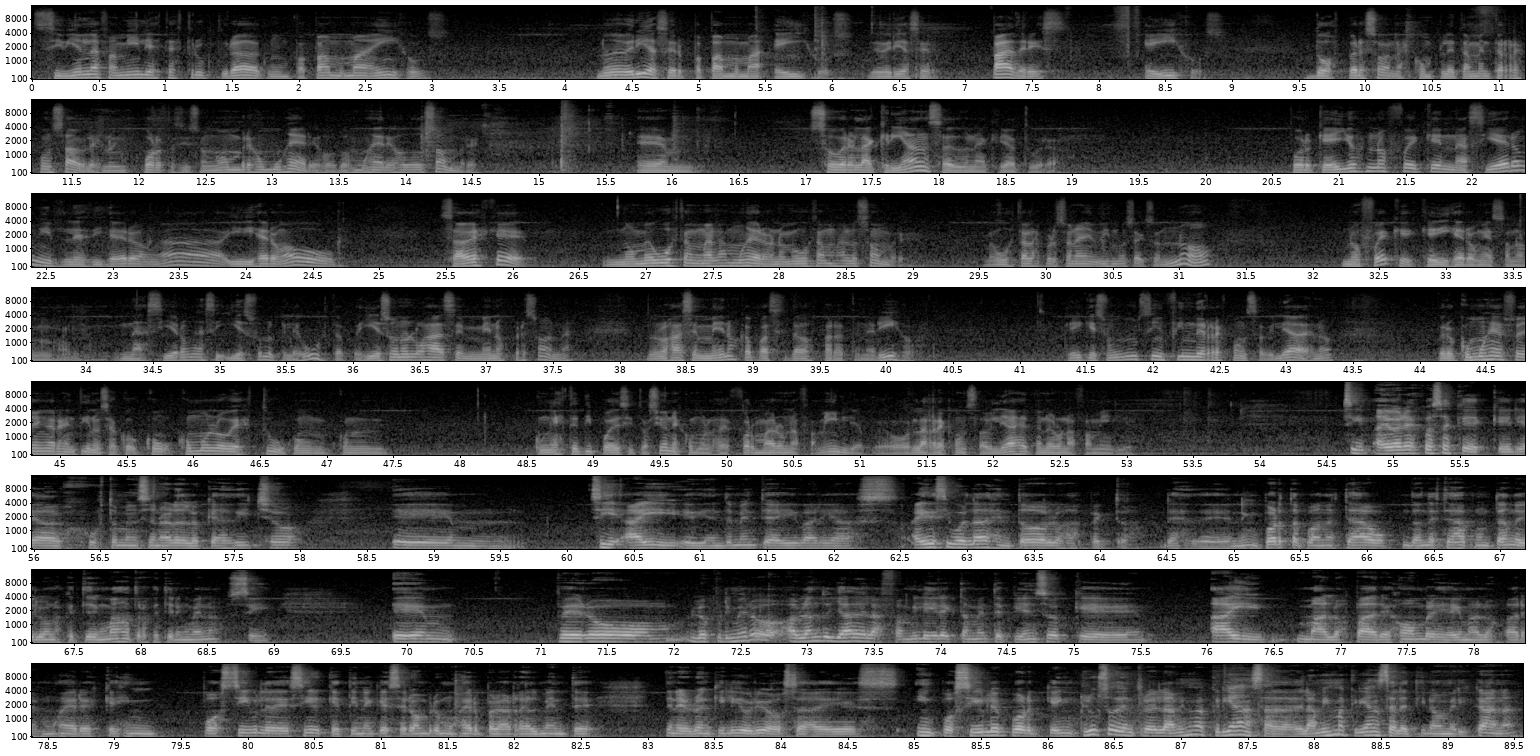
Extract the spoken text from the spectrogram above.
Si bien la familia está estructurada como papá, mamá e hijos, no debería ser papá, mamá e hijos, debería ser padres e hijos. Dos personas completamente responsables, no importa si son hombres o mujeres, o dos mujeres o dos hombres, em, sobre la crianza de una criatura. Porque ellos no fue que nacieron y les dijeron, ah, y dijeron, oh, ¿sabes qué? No me gustan más las mujeres, no me gustan más los hombres. Me gustan las personas del mismo sexo. No, no fue que, dijeron eso, no, no, no. Nacieron así y eso es lo que les gusta, pues. Y eso no los hace menos personas, no los hace menos capacitados para tener hijos. Que son un sinfín de responsabilidades, ¿no? Pero ¿cómo es eso allá en Argentina? O sea, ¿cómo, lo ves tú con, con con este tipo de situaciones como las de formar una familia pues, o las responsabilidades de tener una familia. Sí, hay varias cosas que quería justo mencionar de lo que has dicho. Eh, sí, hay, evidentemente hay varias, hay desigualdades en todos los aspectos. Desde, no importa por dónde estés, dónde estés apuntando, hay algunos que tienen más, otros que tienen menos, sí. Em, pero lo primero, hablando ya de la familia directamente, pienso que hay malos padres hombres y hay malos padres mujeres, que es imposible decir que tiene que ser hombre o mujer para realmente tener un equilibrio, o sea, es imposible porque incluso dentro de la misma crianza, de la misma crianza latinoamericana,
